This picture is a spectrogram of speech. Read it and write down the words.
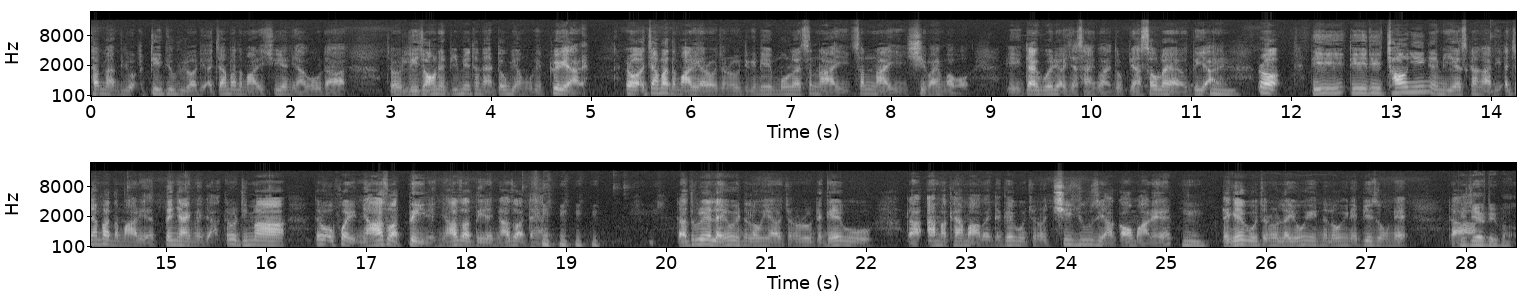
ထပ်မံပြီးတော့အတီးပြုပြီးတော့ဒီအကြမ်းဖက်သမားတွေရှိတဲ့နေရာကိုဒါကျွန်တော်လေချောင်းနဲ့ပြင်းပြင်းထန်ထန်တုံ့ပြန်မှုတွေတွေ့ရတယ်အဲ့တော့အကြမ်းဖက်သမားတွေကတော့ကျွန်တော်တို့ဒီကနေ့မွန်လွဲ7နာရီ7နာရီရှိပိုင်းမှာပေါ့ဒီတိုက်ပွဲတွေရက်ဆိုင်သွားတယ်သူပြန်ဆုတ်လိုက်ရတော့သိရတယ်အဲ့တော့ ဒီဒီဒီချောင်းကြီးနယ်မြေရဲစခန်းကဒီအကြမ်းဖက်သမားတွေတင်ကြိုင်ပဲဗျသူတို့ဒီမှာသူတို့အဖွဲ့တွေများစွာတေးတယ်များစွာတေးတယ်များစွာတန်းဒါသူတို့ရဲ့လက်ရုံးနှလုံးရအောင်ကျွန်တော်တို့တကယ်ကိုဒါအမခမ်းပါပဲတကယ်ကိုကျွန်တော်ချီးကျူးစရာကောင်းပါတယ်อืมတကယ်ကိုကျွန်တော်လက်ရုံးရည်နှလုံးရည်နဲ့ပြည့်စုံတဲ့ဒါ PDF တွေပေါ့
